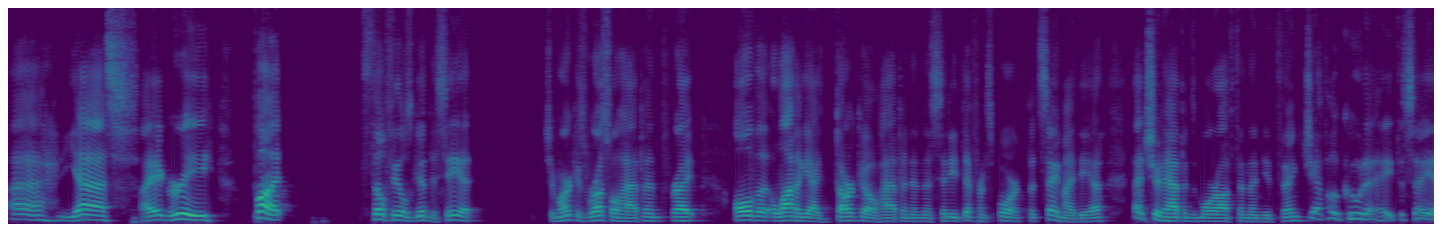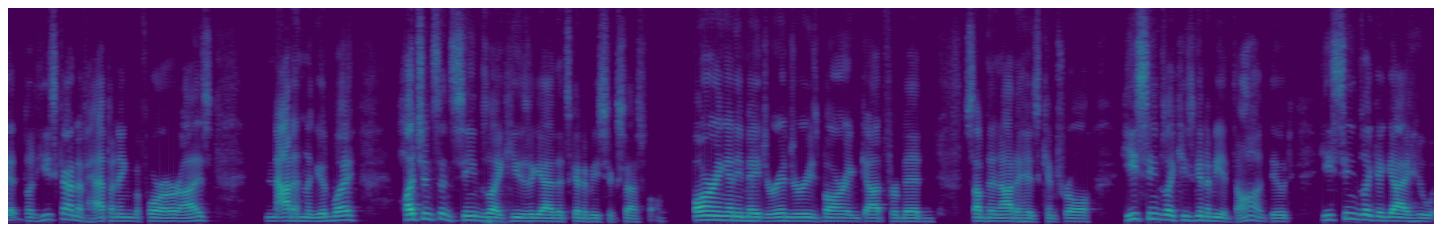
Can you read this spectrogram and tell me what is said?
Uh yes, I agree. But still feels good to see it. JaMarcus Russell happened, right? All the a lot of guys, Darko happened in the city, different sport, but same idea. That shit happens more often than you'd think. Jeff Okudah, hate to say it, but he's kind of happening before our eyes, not in the good way. Hutchinson seems like he's a guy that's going to be successful, barring any major injuries, barring, God forbid, something out of his control. He seems like he's going to be a dog, dude. He seems like a guy who,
